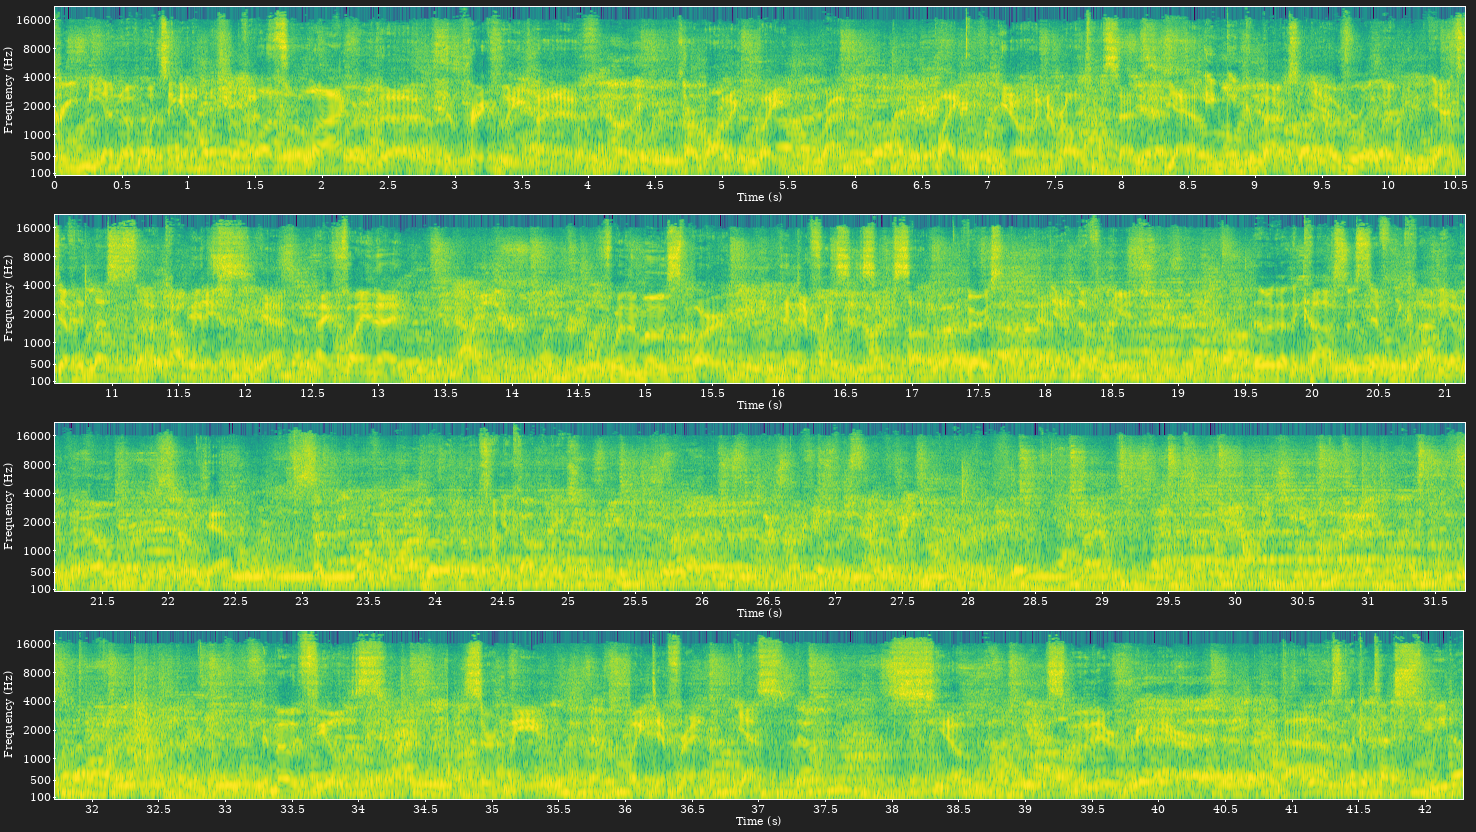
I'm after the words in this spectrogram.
Creamy. I'm not, once again, I'm not sure. Well, it's a lack of the, the prickly kind of carbonic bite. Right. Like, you know, in a relative sense. Yeah, in, in comparison, yeah. Overall, I wouldn't. Yeah, it's definitely less uh, It's, carbonation. yeah, I find that for the most part, the differences are subtle. Very subtle. Yeah. nothing huge. Then we got the cast, so it's definitely cloudier. Yeah. Not not a ton of carbonation. Certainly quite different. Yes. You know, smoother, creamier. Maybe it's like a touch sweeter.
